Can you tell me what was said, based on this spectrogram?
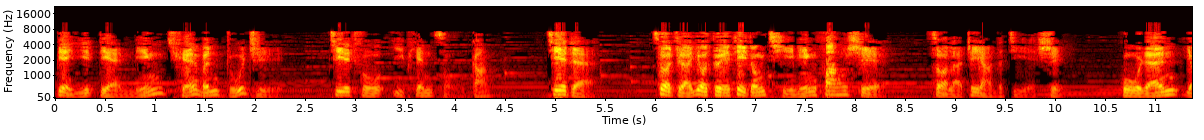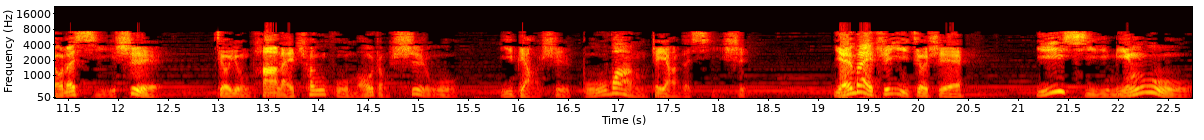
便以点明全文主旨，接出一篇总纲。接着，作者又对这种起名方式做了这样的解释。古人有了喜事，就用它来称呼某种事物，以表示不忘这样的喜事。言外之意就是以喜名物，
